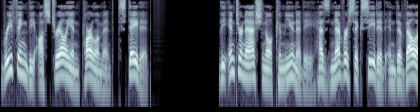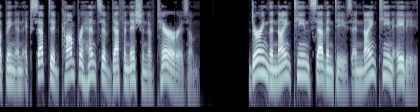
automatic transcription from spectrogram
briefing the Australian Parliament, stated, the international community has never succeeded in developing an accepted comprehensive definition of terrorism. During the 1970s and 1980s,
